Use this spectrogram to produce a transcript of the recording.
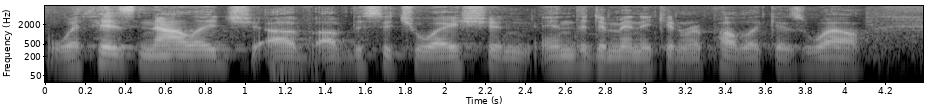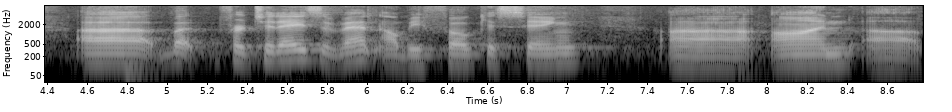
with his knowledge of, of the situation in the Dominican Republic as well. Uh, but for today's event, I'll be focusing uh, on uh,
